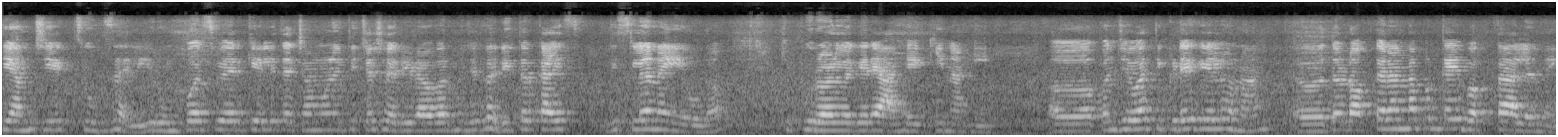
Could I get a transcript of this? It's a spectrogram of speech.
ती आमची एक चूक झाली. रुंपर्स वेअर केली त्याच्यामुळे तिच्या शरीरावर म्हणजे घरी तर काहीच दिसलं नाही एवढं की पुरळ वगैरे आहे की नाही. पण जेव्हा तिकडे गेलो ना तर डॉक्टरांना पण काही बघता आलं नाही.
